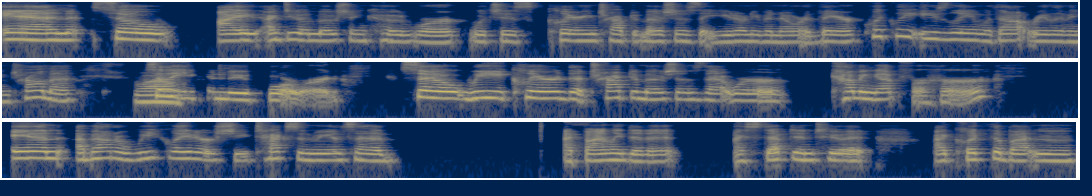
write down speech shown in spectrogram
And so I, I do emotion code work, which is clearing trapped emotions that you don't even know are there quickly, easily, and without reliving trauma wow. so that you can move forward. So we cleared the trapped emotions that were coming up for her. And about a week later, she texted me and said, I finally did it. I stepped into it. I clicked the button.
